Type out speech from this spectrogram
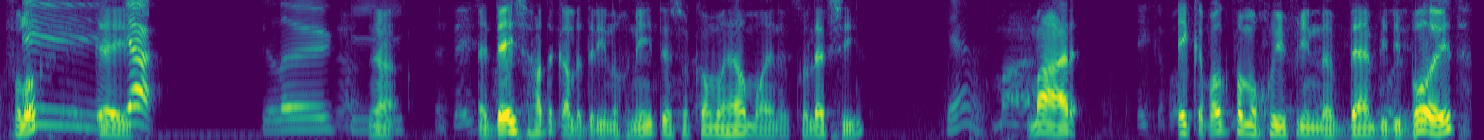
volop. Deze. Ja. Leuk. Ja. En deze had ik alle drie nog niet, dus ze komen helemaal in de collectie. Ja. Maar ik heb ook van mijn goede vrienden Bambi die Boyd,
